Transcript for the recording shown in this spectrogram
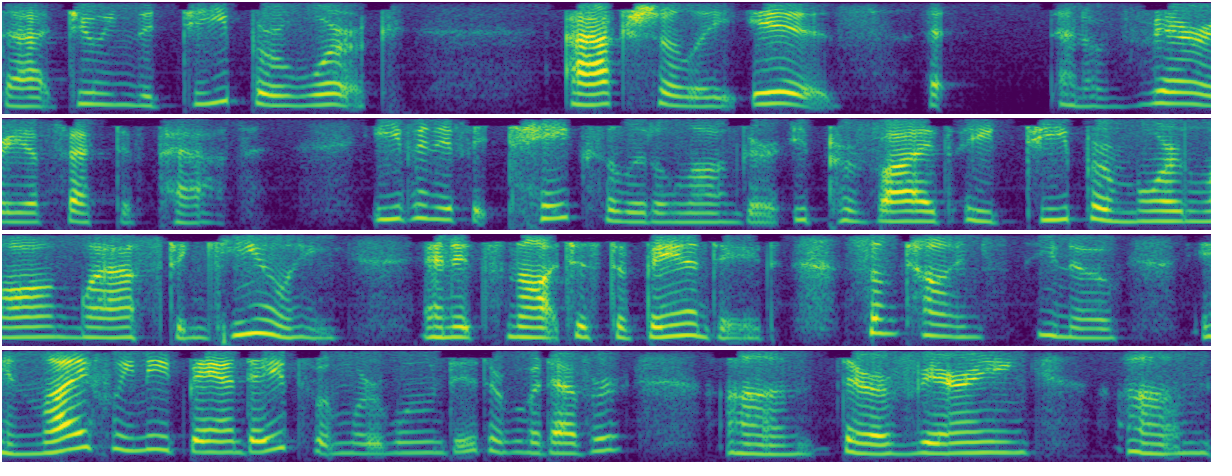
that doing the deeper work actually is and a very effective path. Even if it takes a little longer, it provides a deeper, more long-lasting healing, and it's not just a band-aid. Sometimes, you know, in life we need band-aids when we're wounded or whatever, um, there are varying um,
